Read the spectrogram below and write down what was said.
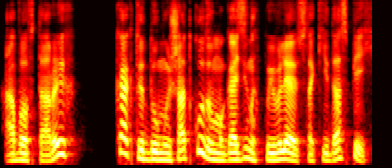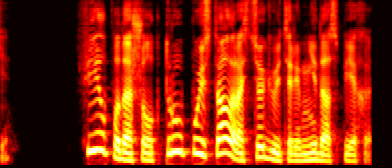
А во-вторых, как ты думаешь, откуда в магазинах появляются такие доспехи? Фил подошел к трупу и стал расстегивать ремни доспеха.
